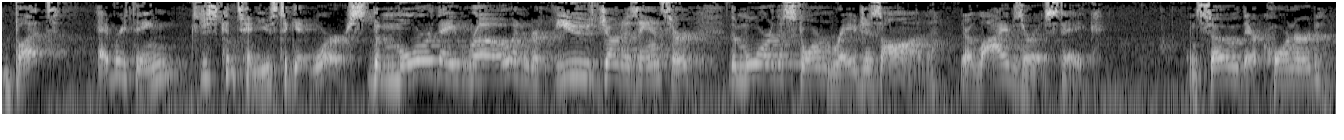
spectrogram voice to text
But everything just continues to get worse. The more they row and refuse Jonah's answer, the more the storm rages on. Their lives are at stake. And so they're cornered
